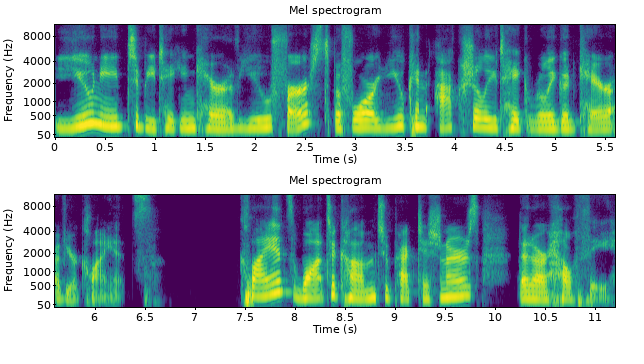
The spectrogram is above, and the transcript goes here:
you need to be taking care of you first before you can actually take really good care of your clients. Clients want to come to practitioners that are healthy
